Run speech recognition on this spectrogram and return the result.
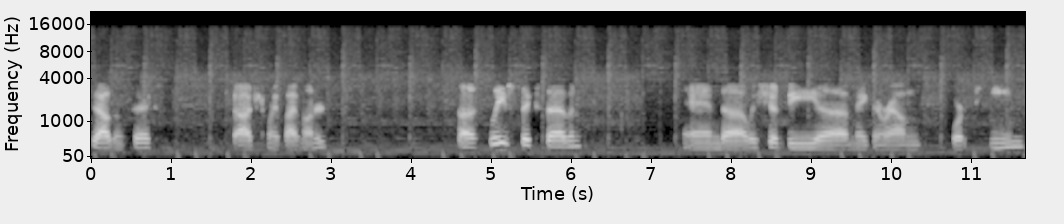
2006 Dodge 2500. Uh, sleeve six seven, and uh, we should be uh, making around 14.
